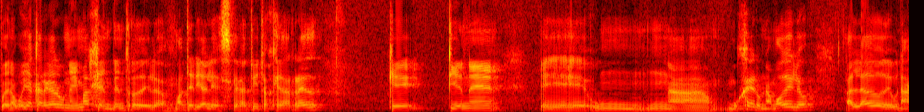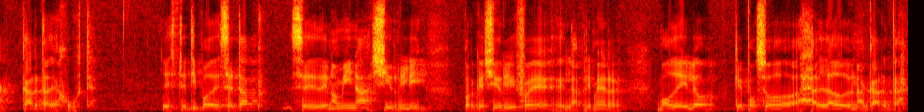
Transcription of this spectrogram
Bueno, voy a cargar una imagen dentro de los materiales gratuitos que da Red que tiene eh, una mujer, una modelo, al lado de una carta de ajuste. Este tipo de setup se denomina Shirley porque Shirley fue la primer modelo que posó al lado de una carta.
